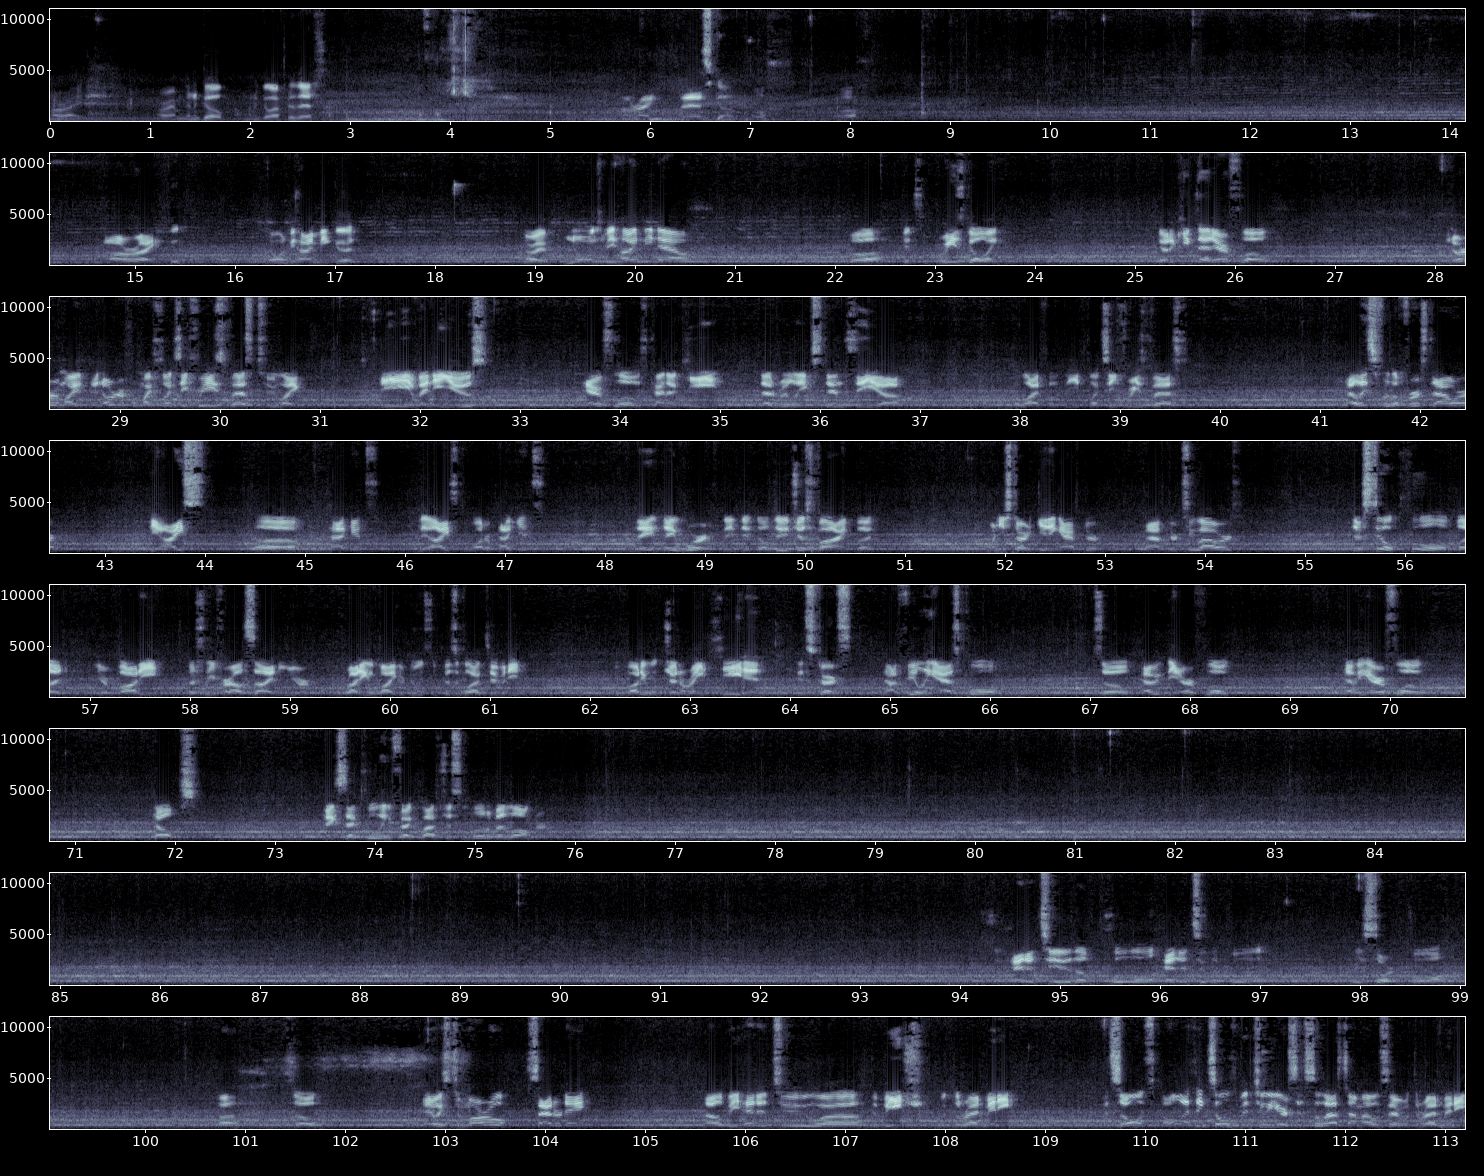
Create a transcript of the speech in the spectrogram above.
All right. All right, I'm gonna go. I'm gonna go after this. All right, let's go. Oh. All right. Behind me? Good. Alright, no one's behind me now. Oh, get some breeze going. Gotta keep that airflow. In order my in order for my FlexiFreeze vest to like be of any use, airflow is kind of key. That really extends the uh, the life of the FlexiFreeze vest. At least for the first hour, the ice uh, packets the iced water packets, they, they work. They they'll do just fine. But when you start getting after after two hours, they're still cool, but your body, especially if you're outside and you're riding a bike or doing some physical activity, your body will generate heat and it starts not feeling as cool. So having the airflow, having airflow helps. Makes that cooling effect last just a little bit longer. to the pool, headed to the pool, resort pool. Uh, so, anyways, tomorrow, Saturday, I'll be headed to uh, the beach with the RadMini. And someone's, oh, I think someone's been two years since the time I was there with the RadMini.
